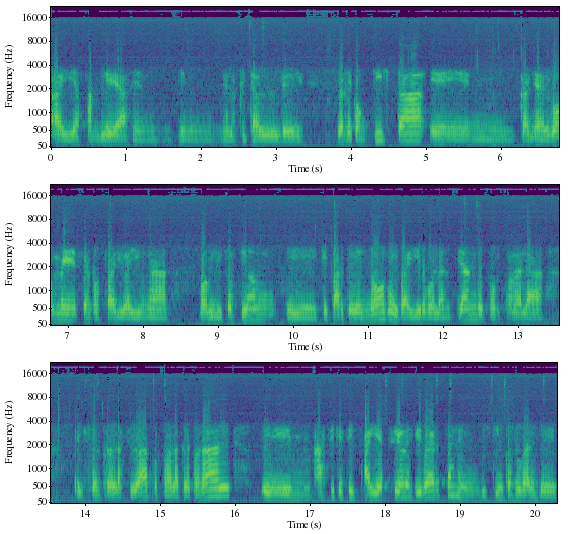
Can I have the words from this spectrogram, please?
hay asambleas en, en el Hospital de, de Reconquista, en Caña del Gómez, en Rosario hay una movilización eh, que parte del nodo y va a ir volanteando por toda la el centro de la ciudad, por toda la peatonal. Eh, así que sí, hay acciones diversas en distintos lugares de,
